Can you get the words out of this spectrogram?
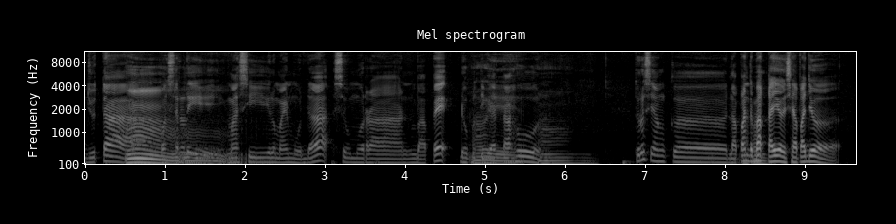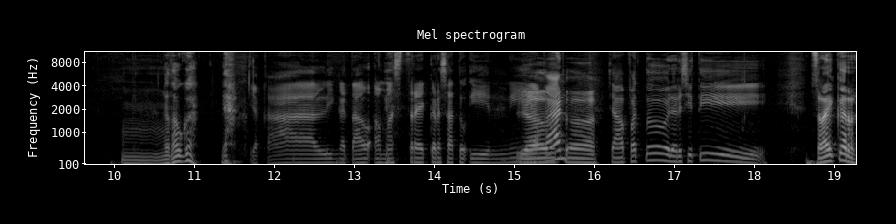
juta Hmm. pound sterling. Masih lumayan muda, seumuran Mbappe 23 Oh, iya. tahun. Oh. Terus yang ke 8 tebak ayo siapa Jo? Hmm, nggak tahu gak? Ya, ya kali nggak tahu sama striker satu ini ya, kan? betul. Siapa tuh dari City? Striker.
